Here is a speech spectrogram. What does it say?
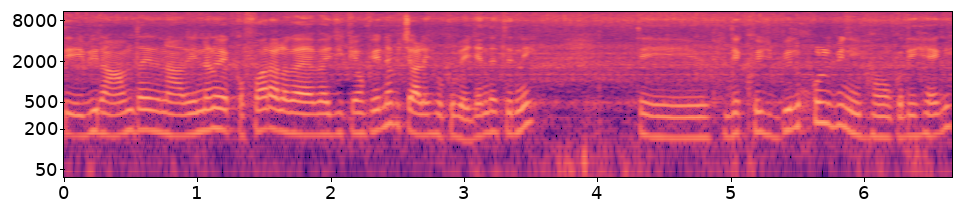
ਤੇ ਵੀ ਆਰਾਮ ਦੇ ਨਾਲ, ਇਹਨਾਂ ਨੂੰ ਇੱਕ ਫੁਹਾਰਾ ਲਗਾਇਆ ਹੋਇਆ ਜੀ, ਕਿਉਂਕਿ ਇਹਨਾਂ ਵਿਚਾਲੇ ਹੋ ਕੇ ਬਹਿ ਜਾਂਦੇ ਤਿੰਨੇ। ਤੇ ਦੇਖੋ ਜੀ, ਬਿਲਕੁਲ ਵੀ ਨਹੀਂ ਹੌਂਕਦੀ ਹੈਗੇ।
